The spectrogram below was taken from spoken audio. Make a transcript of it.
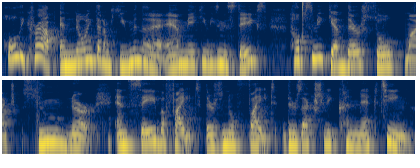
Holy crap. And knowing that i'm human that i am making these mistakes helps me get there so much sooner and save a fight. There's no fight. There's actually connecting.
